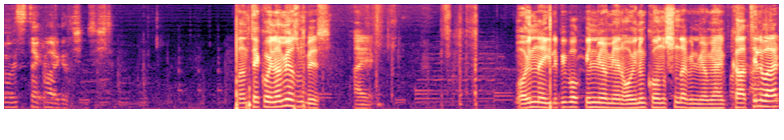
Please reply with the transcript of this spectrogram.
Bu biz takım arkadaşımız işte. Lan tek oynamıyoruz mu biz? Hayır. Oyunla ilgili bir bok bilmiyorum yani. Oyunun konusunu da bilmiyorum yani. Katil var.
